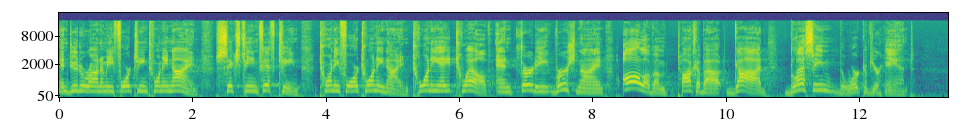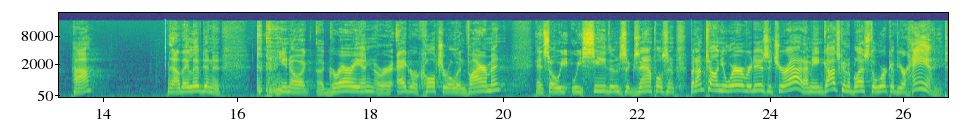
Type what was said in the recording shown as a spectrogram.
in Deuteronomy 14 29, 16 15, 24 29, 28 12, and 30 verse 9, all of them talk about God blessing the work of your hand. Huh? Now they lived in a you know, agrarian or agricultural environment. And so we, we see those examples. And, but I'm telling you, wherever it is that you're at, I mean, God's going to bless the work of your hand.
